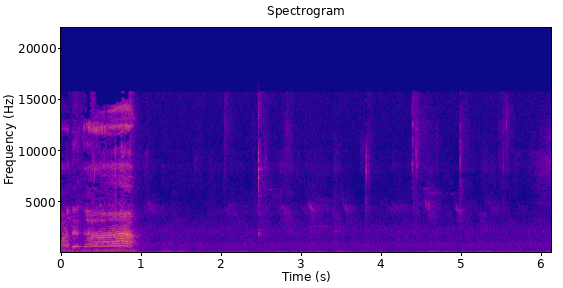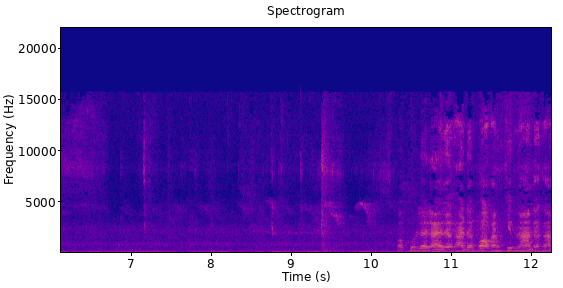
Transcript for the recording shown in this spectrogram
มาเด้อค่ะขอบคุณหลายๆเด้อค่ะ เดี๋ยวพ่อกันคลิปนานด้อค่ะ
